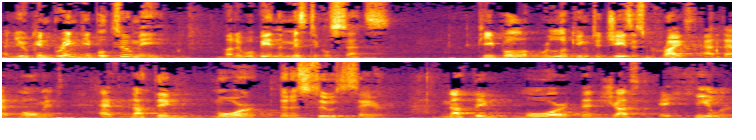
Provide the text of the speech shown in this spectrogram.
And you can bring people to me, but it will be in the mystical sense. People were looking to Jesus Christ at that moment as nothing more than a soothsayer, nothing more than just a healer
